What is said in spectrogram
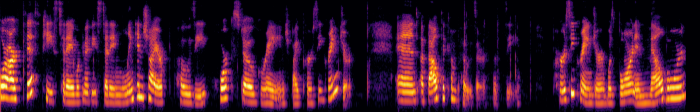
For our fifth piece today, we're going to be studying Lincolnshire Posy Horkstow Grange by Percy Grainger. And about the composer, let's see. Percy Grainger was born in Melbourne,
